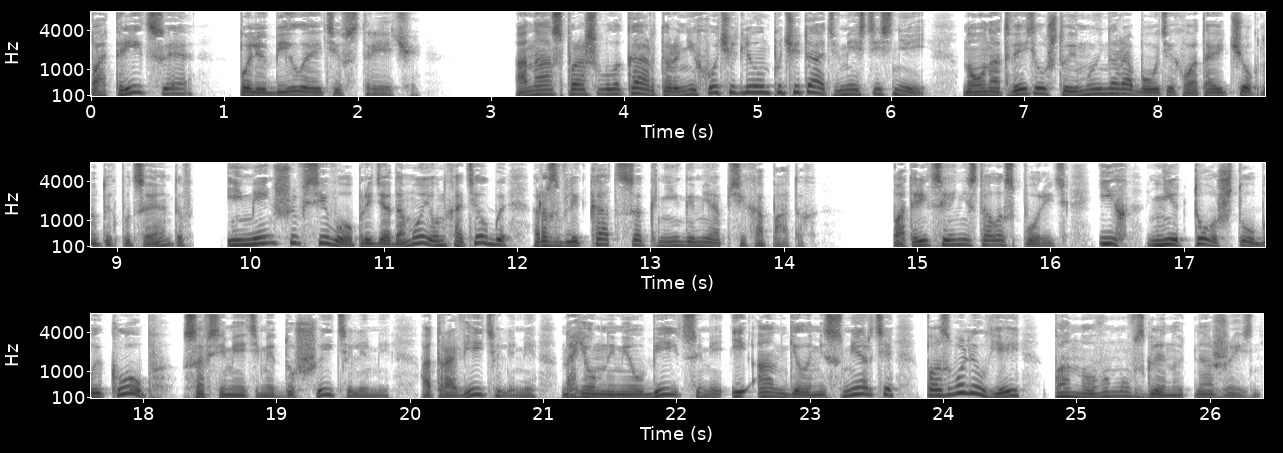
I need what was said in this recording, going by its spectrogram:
Патриция полюбила эти встречи. Она спрашивала Картера, не хочет ли он почитать вместе с ней, но он ответил, что ему и на работе хватает чокнутых пациентов, и меньше всего, придя домой, он хотел бы развлекаться книгами о психопатах. Патриция не стала спорить. Их не то чтобы клуб со всеми этими душителями, отравителями, наемными убийцами и ангелами смерти позволил ей по-новому взглянуть на жизнь.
